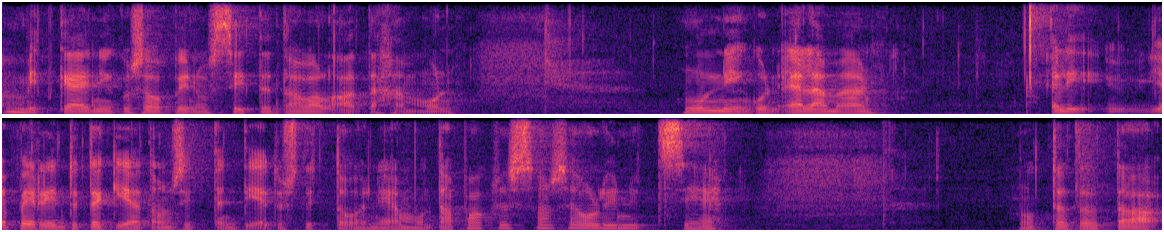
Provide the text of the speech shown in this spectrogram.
mitkä ei niin kuin sopinut sitten tavallaan tähän mun, mun niin kuin elämään. Eli, ja perintötekijät on sitten tietysti toinen, ja mun tapauksessa se oli nyt se. Mutta tota,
